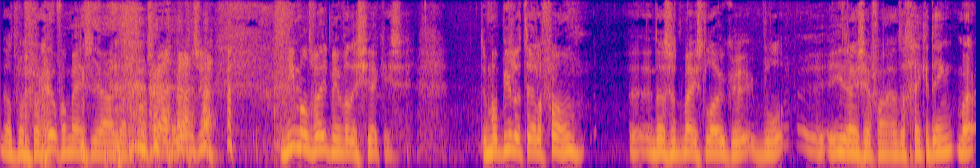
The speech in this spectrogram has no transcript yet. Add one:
Dat was voor heel veel mensen, ja, dat was onzin. Niemand weet meer wat een check is. De mobiele telefoon, uh, dat is het meest leuke. Ik bedoel, uh, iedereen zegt van dat gekke ding. Maar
